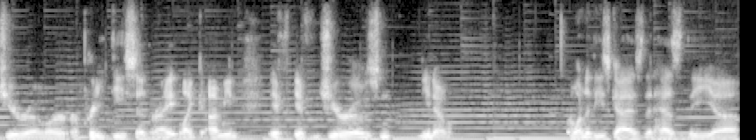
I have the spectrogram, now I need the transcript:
Jiro are, are, pretty decent, right? Like, I mean, if if Jiro's, you know, one of these guys that has the, uh,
